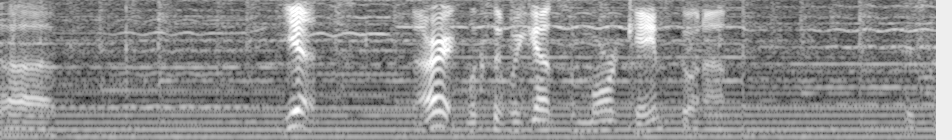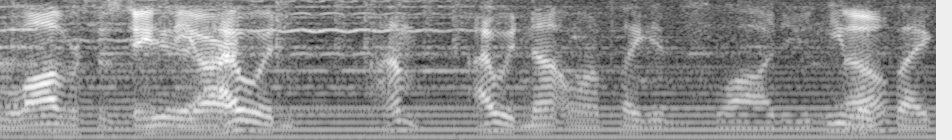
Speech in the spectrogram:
Uh, yes. All right. Looks like we got some more games going on. It's Slaw versus Dude, JCR. I would, I'm, I would not want to play against Slaw, dude. He No? looks like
